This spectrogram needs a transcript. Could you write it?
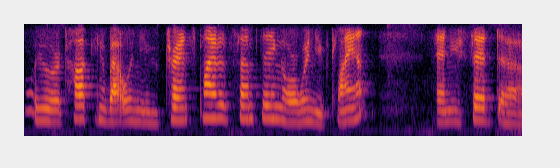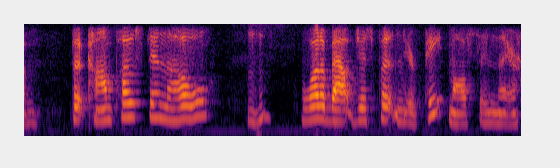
we were talking about when you transplanted something or when you plant, and you said um, put compost in the hole. Mhm. What about just putting your peat moss in there?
